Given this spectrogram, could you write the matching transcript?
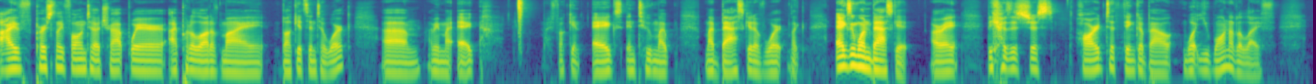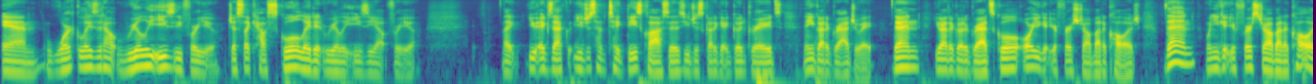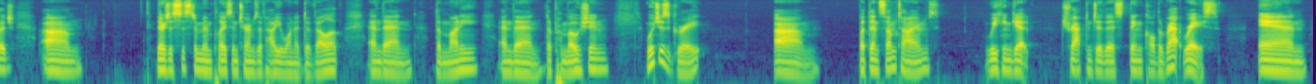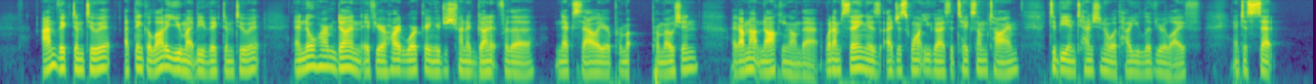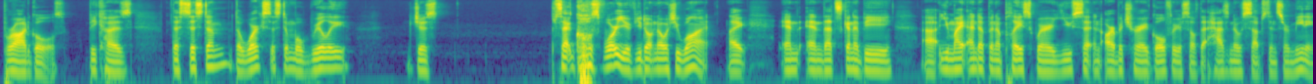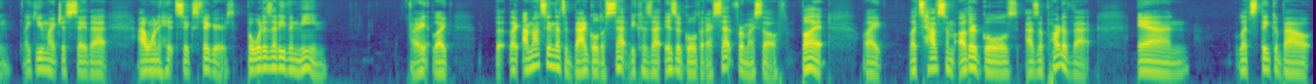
I've personally fallen into a trap where I put a lot of my buckets into work. Um, I mean, my egg, fucking eggs into my my basket of work, like eggs in one basket. All right, because it's just hard to think about what you want out of life. And work lays it out really easy for you, just like how school laid it really easy out for you. Like you exactly, you just have to take these classes. You just got to get good grades, then you got to graduate. Then you either go to grad school or you get your first job out of college. Then, when you get your first job out of college, um, there's a system in place in terms of how you want to develop, and then the money, and then the promotion, which is great. Um, but then sometimes we can get trapped into this thing called the rat race. And I'm victim to it. I think a lot of you might be victim to it. And no harm done if you're a hard worker and you're just trying to gun it for the next salary or promotion promotion. Like, I'm not knocking on that. What I'm saying is, I just want you guys to take some time to be intentional with how you live your life and to set broad goals because the system, the work system, will really just set goals for you if you don't know what you want. Like, and and that's gonna be uh, you might end up in a place where you set an arbitrary goal for yourself that has no substance or meaning. Like you might just say that I want to hit six figures, but what does that even mean? Right? Like, like I'm not saying that's a bad goal to set because that is a goal that I set for myself. But like, let's have some other goals as a part of that, and let's think about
